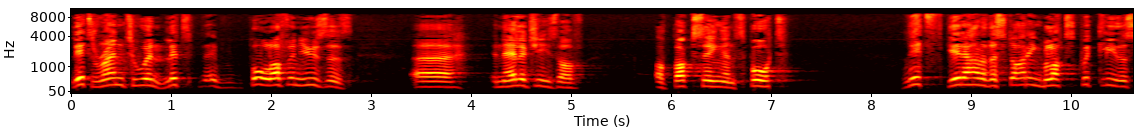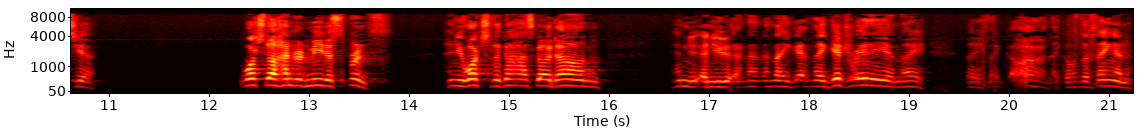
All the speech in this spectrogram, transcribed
Let's run to win. Let's, Paul often uses uh, analogies of, of boxing and sport. Let's get out of the starting blocks quickly this year. Watch the 100 meter sprints. And you watch the guys go down. And, and, you, and, they, and they get ready and they, they, they go and they got the thing. And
